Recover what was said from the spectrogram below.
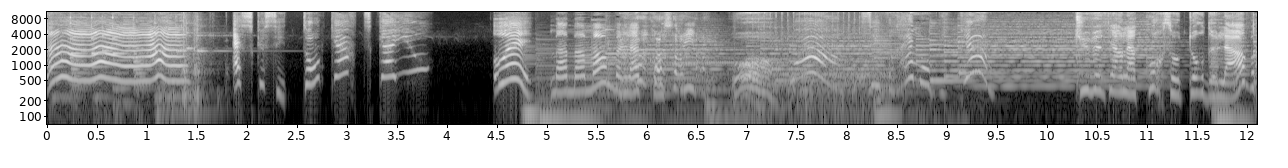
Ah, ah, ah. Est-ce que c'est ton kart, Caillou? Ouais, ma maman me l'a construit. Oh, c'est vraiment bien. Tu veux faire la course autour de l'arbre?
